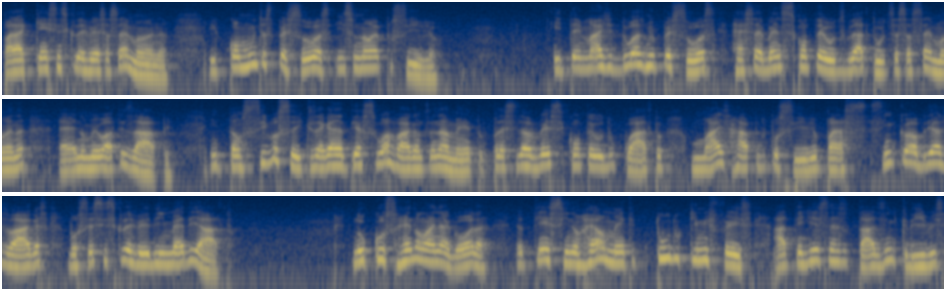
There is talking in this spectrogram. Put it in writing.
para quem se inscrever essa semana. E com muitas pessoas isso não é possível e tem mais de duas mil pessoas recebendo esses conteúdos gratuitos essa semana é, no meu WhatsApp. Então, se você quiser garantir a sua vaga no treinamento, precisa ver esse conteúdo 4 o mais rápido possível para assim que eu abrir as vagas, você se inscrever de imediato. No curso Renda Online Agora, eu te ensino realmente tudo o que me fez atingir esses resultados incríveis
